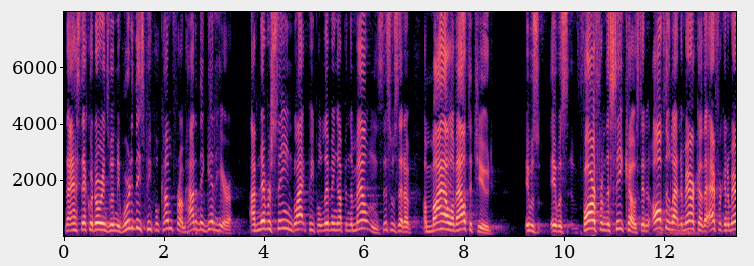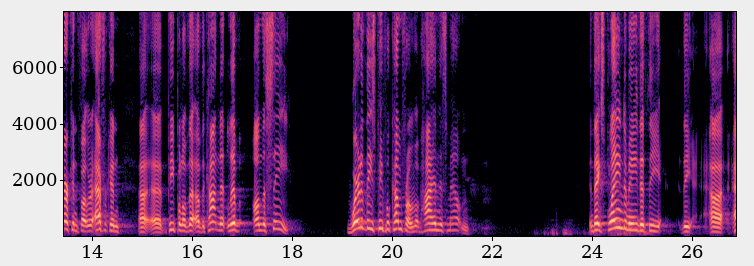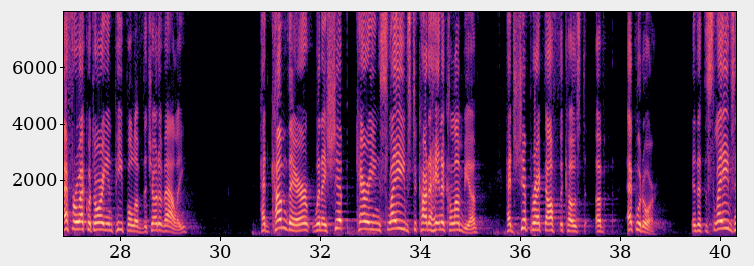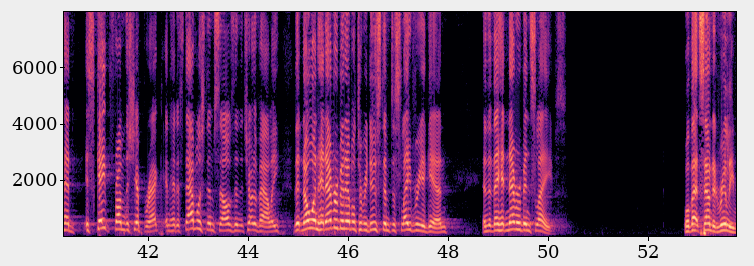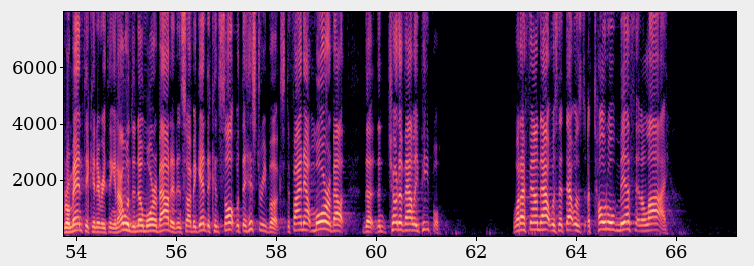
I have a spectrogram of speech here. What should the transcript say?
And I asked the Ecuadorians with me, Where did these people come from? How did they get here? I've never seen black people living up in the mountains. This was at a, a mile of altitude. It was, it was far from the seacoast. And all through Latin America, the African American folk, African uh, uh, people of the, of the continent live on the sea. Where did these people come from up high in this mountain? And they explained to me that the, the uh, Afro Ecuadorian people of the Chota Valley had come there when a ship carrying slaves to Cartagena, Colombia, had shipwrecked off the coast of Ecuador and that the slaves had escaped from the shipwreck and had established themselves in the Chota Valley, that no one had ever been able to reduce them to slavery again, and that they had never been slaves. Well, that sounded really romantic and everything, and I wanted to know more about it, and so I began to consult with the history books to find out more about the, the Chota Valley people. What I found out was that that was a total myth and a lie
